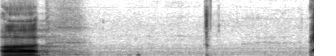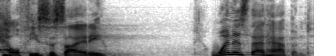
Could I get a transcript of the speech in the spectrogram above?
uh, healthy society, when has that happened?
